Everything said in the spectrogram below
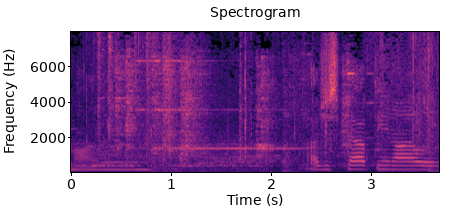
No. I just papped the annihilator.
